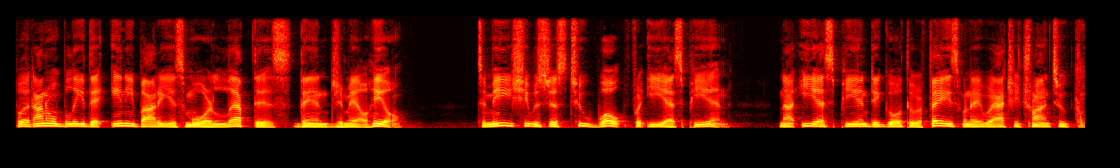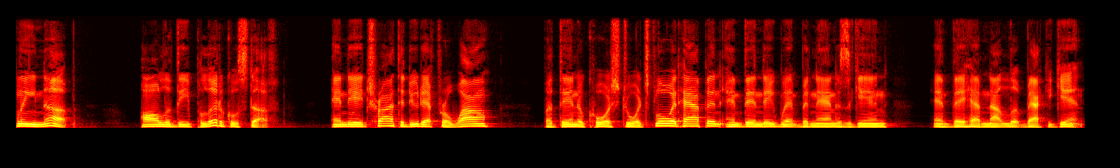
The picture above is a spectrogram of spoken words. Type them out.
but I don't believe that anybody is more leftist than Jemele Hill. To me, she was just too woke for ESPN. Now, ESPN did go through a phase when they were actually trying to clean up all of the political stuff. And they tried to do that for a while. But then, of course, George Floyd happened, and then they went bananas again, and they have not looked back again.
